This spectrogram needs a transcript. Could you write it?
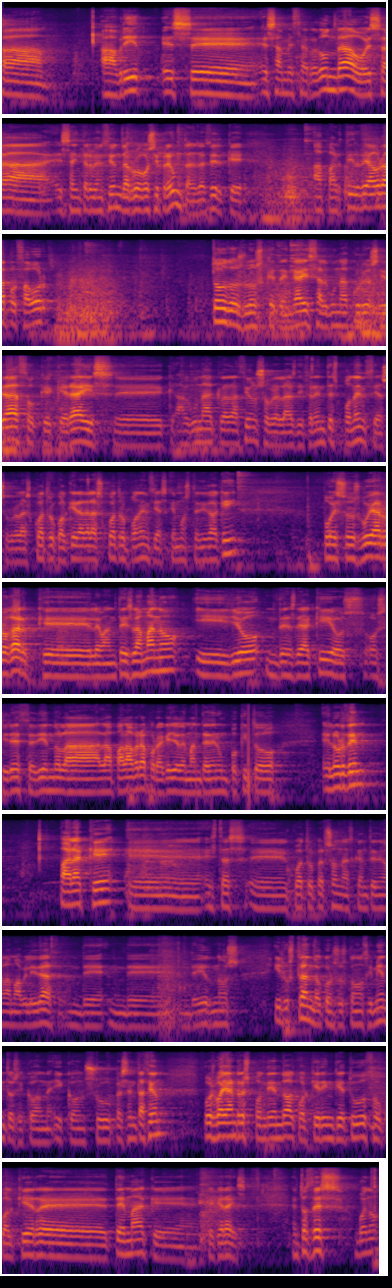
a, abrir esa mesa redonda o esa, esa intervención de ruegos y preguntas. Es decir, que a partir de ahora, por favor, todos los que tengáis alguna curiosidad o que queráis eh, alguna aclaración sobre las diferentes ponencias, sobre las cuatro, cualquiera de las cuatro ponencias que hemos tenido aquí, pues os voy a rogar que levantéis la mano y yo desde aquí os, iré cediendo la, palabra por aquello de mantener un poquito el orden para que eh, estas eh, cuatro personas que han tenido la amabilidad de irnos ilustrando con sus conocimientos y con, y con su presentación, pues vayan respondiendo a cualquier inquietud o cualquier eh, tema que, queráis. Entonces, bueno,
